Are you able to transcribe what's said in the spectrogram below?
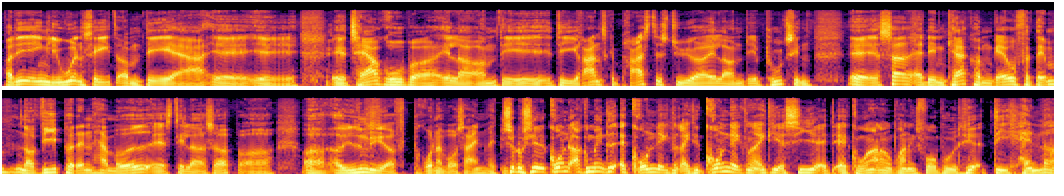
og det er egentlig uanset om det er øh, øh, øh terrorgrupper, eller om det er det iranske præstestyre, eller om det er Putin, øh, så er det en kærkommen gave for dem, når vi på den her måde øh, stiller os op og, og, og ydmyger på grund af vores egen værdi. Så du siger, at grund, argumentet er grundlæggende rigtigt. Grundlæggende rigtigt at sige, at, at koranafbrændingsforbuddet her, det handler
